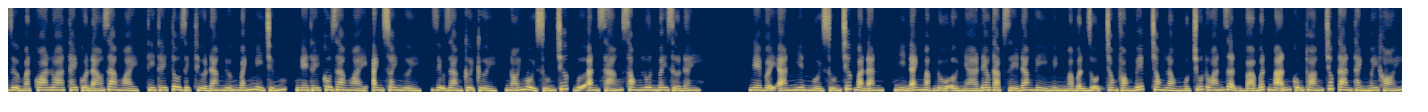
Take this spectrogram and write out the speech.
Rửa mặt qua loa thay quần áo ra ngoài, thì thấy tô dịch thừa đang nướng bánh mì trứng, nghe thấy cô ra ngoài, anh xoay người, dịu dàng cười cười, nói ngồi xuống trước bữa ăn sáng xong luôn bây giờ đây. Nghe vậy an nhiên ngồi xuống trước bàn ăn, nhìn anh mặc đồ ở nhà đeo tạp dề đang vì mình mà bận rộn trong phòng bếp trong lòng một chút oán giận và bất mãn cũng thoáng chốc tan thành mây khói.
